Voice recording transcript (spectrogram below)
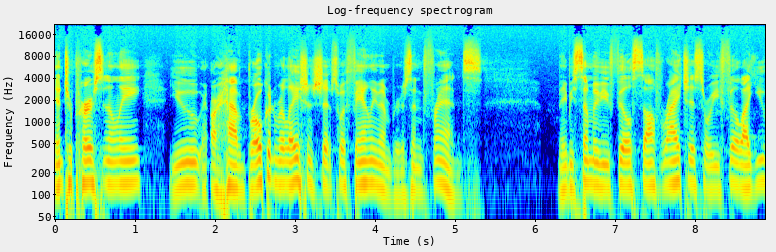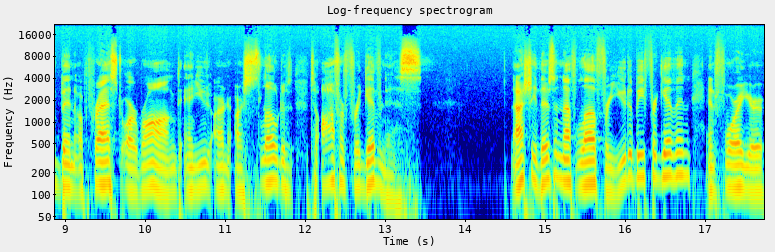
interpersonally, you are, have broken relationships with family members and friends. Maybe some of you feel self righteous or you feel like you've been oppressed or wronged and you are, are slow to, to offer forgiveness. Actually, there's enough love for you to be forgiven and for your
